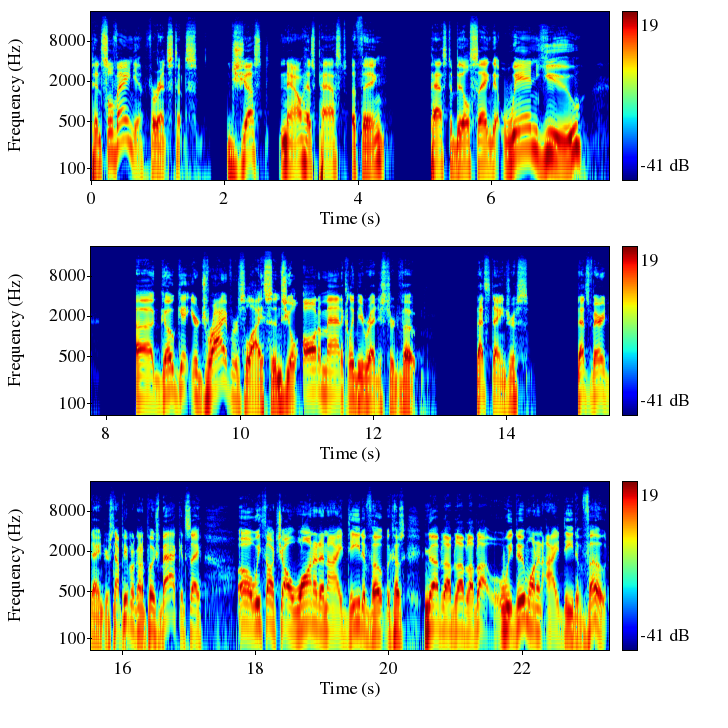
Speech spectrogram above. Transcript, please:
Pennsylvania, for instance, just now has passed a thing, passed a bill saying that when you uh, go get your driver's license, you'll automatically be registered to vote. That's dangerous. That's very dangerous. Now, people are going to push back and say, oh, we thought y'all wanted an ID to vote because blah, blah, blah, blah, blah. We do want an ID to vote,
